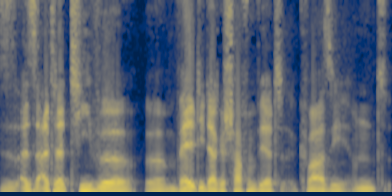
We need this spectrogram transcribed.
dieses also alternative ähm, Welt, die da geschaffen wird, quasi. Und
